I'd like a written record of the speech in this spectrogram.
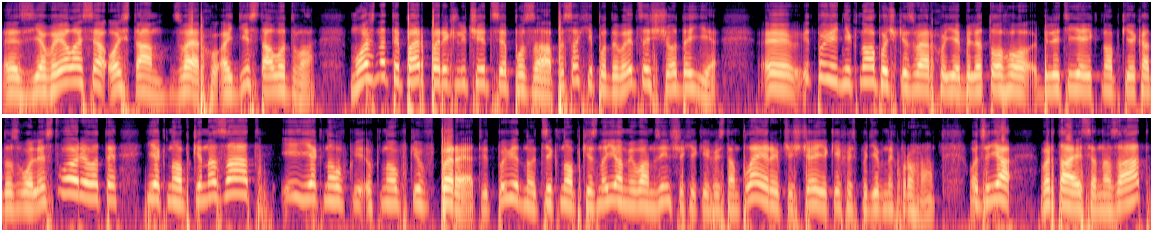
з'явилася ось там зверху. ID стало 2. Можна тепер переключитися по записах і подивитися, що дає. Е, Відповідні кнопочки зверху є біля того, біля тієї кнопки, яка дозволяє створювати. Є кнопки назад і є кнопки кнопки вперед. Відповідно, ці кнопки знайомі вам з інших якихось там плеєрів чи ще якихось подібних програм. Отже, я вертаюся назад.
